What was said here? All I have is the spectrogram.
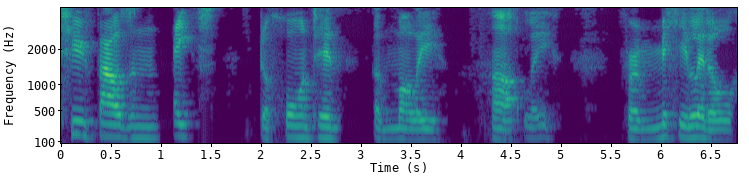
2008, The Haunting of Molly Hartley from Mickey Liddell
